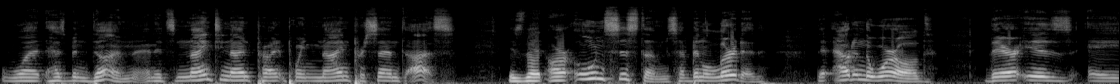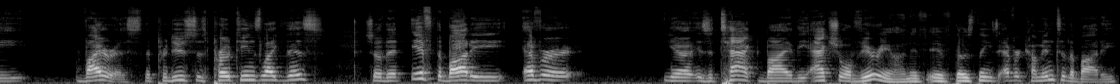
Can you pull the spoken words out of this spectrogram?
what has been done, and it's 99.9% us, is that our own systems have been alerted that out in the world there is a virus that produces proteins like this, so that if the body ever you know, is attacked by the actual virion, if, if those things ever come into the body,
